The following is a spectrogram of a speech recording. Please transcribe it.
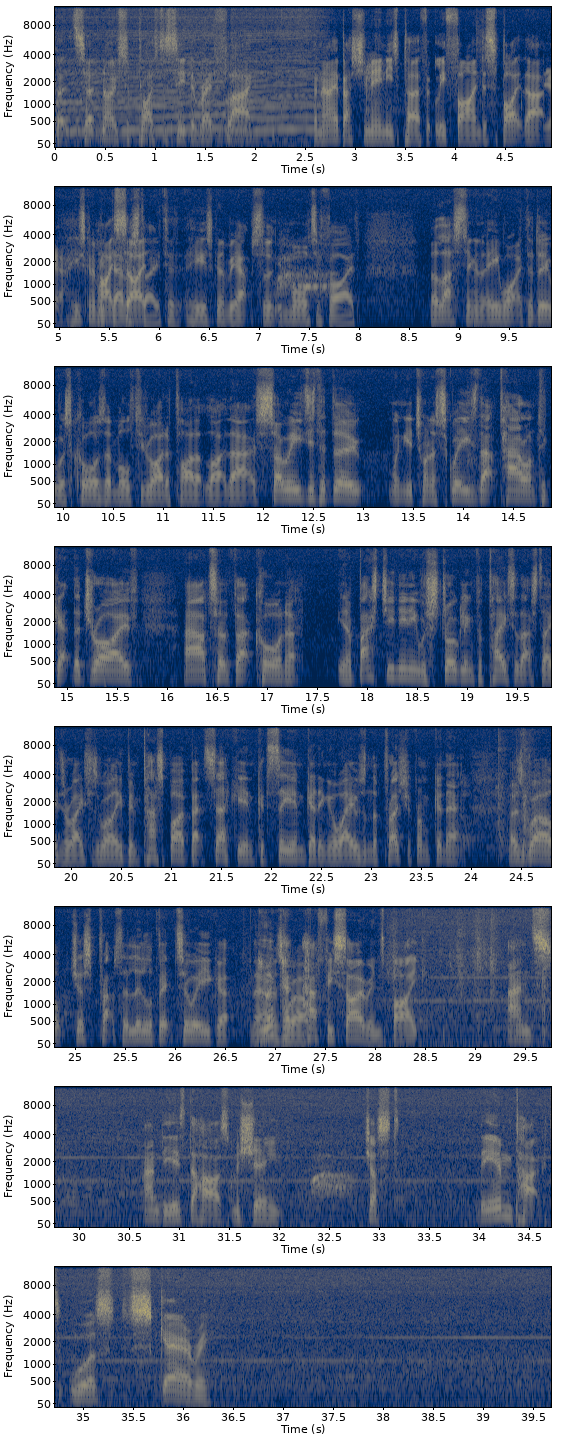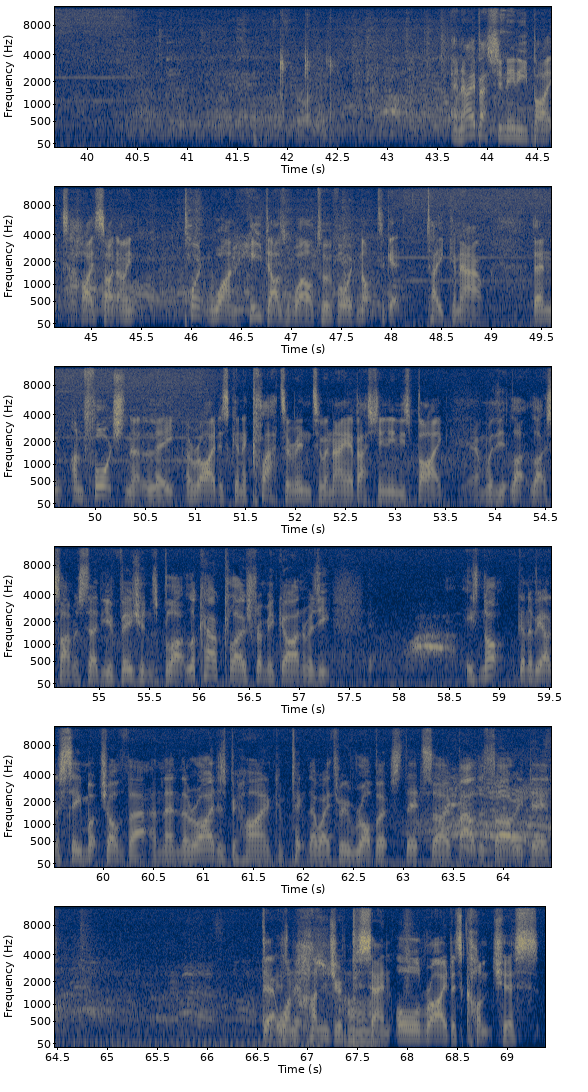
But uh, no surprise to see the red flag. But now Bastianini's perfectly fine despite that. Yeah, he's going to be high side. devastated. He's going to be absolutely mortified. The last thing that he wanted to do was cause a multi-rider pilot like that. It's so easy to do when you're trying to squeeze that power on to get the drive out of that corner. You know, Bastianini was struggling for pace at that stage of the race as well. He'd been passed by Bezzecchi and could see him getting away. He was under pressure from Canet as well, just perhaps a little bit too eager there Look as at well. Hafizh Syahrin's bike. And Andy is the Haas machine. Just the impact was scary. And now Bastianini bikes high side. I mean, point one, he does well to avoid not to get taken out. Then, unfortunately, a rider's going to clatter into Enea Bastianini's bike. Yeah, and with it, like, like Simon said, your vision's blocked. Look how close Remy Gardner is. He, he's not going to be able to see much of that. And then the riders behind can pick their way through. Roberts did so. Baldassarri did. At Isn't it? 100%, all riders conscious.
